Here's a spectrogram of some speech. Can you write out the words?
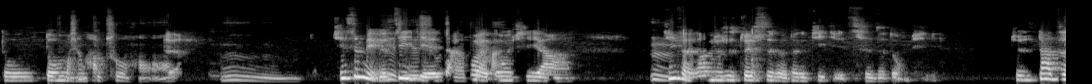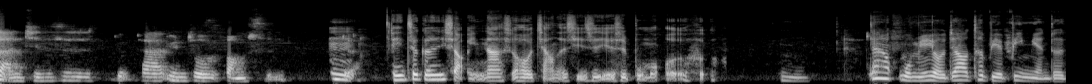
都都蛮好，不错哈。对啊，嗯，其实每个季节长出来的东西啊，嗯，基本上就是最适合那个季节吃的东西。就是大自然其实是有它运作的方式。嗯，哎，这跟小莹那时候讲的其实也是不谋而合。嗯。但我们有要特别避免的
